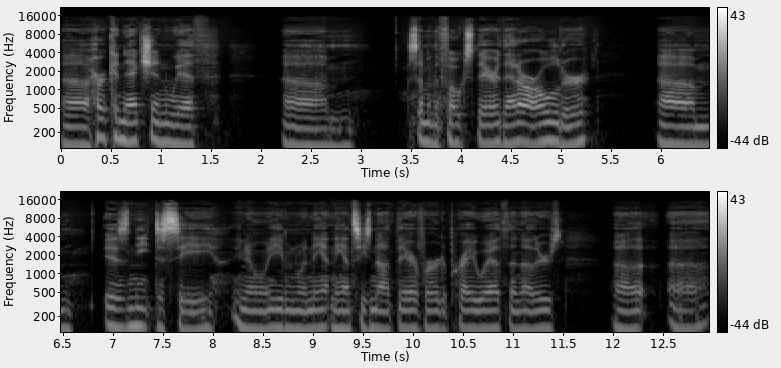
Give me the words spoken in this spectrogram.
uh, her connection with um, some of the folks there that are older, um, is neat to see. You know, even when Aunt Nancy's not there for her to pray with, and others, uh, uh,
